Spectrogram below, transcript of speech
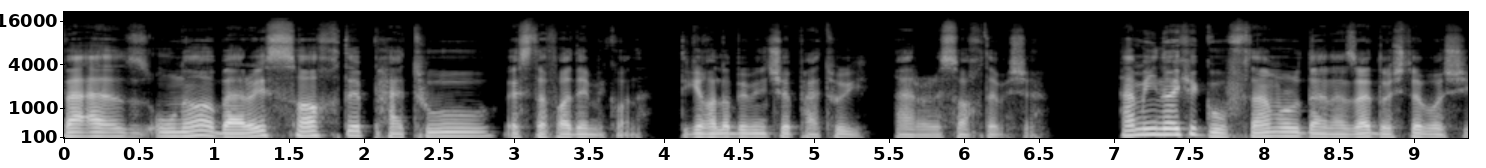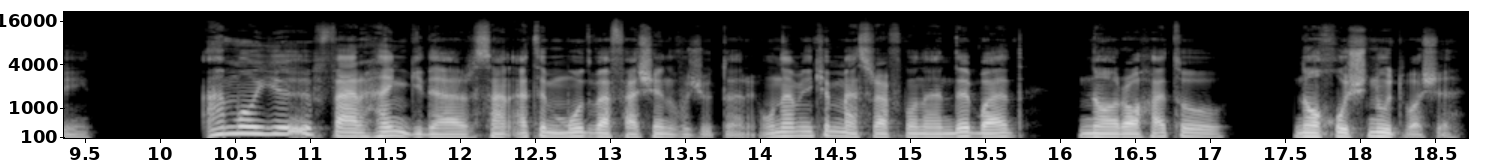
و از اونا برای ساخت پتو استفاده می‌کنن دیگه حالا ببینید چه پتویی قرار ساخته بشه. همه اینایی که گفتم رو در نظر داشته باشین. اما یه فرهنگی در صنعت مد و فشن وجود داره. اونم این که مصرف کننده باید ناراحت و ناخشنود باشه.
